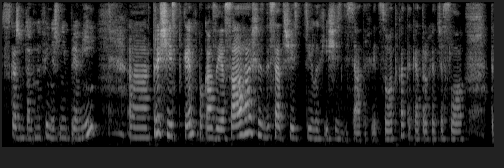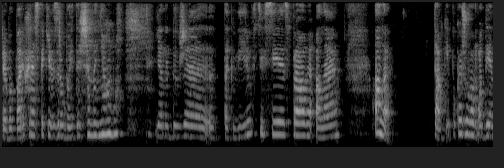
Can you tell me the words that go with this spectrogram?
скажімо так, на фінішній прямій. Е, Три шістки показує сага, 66,6%. Таке трохи число. Треба пару хрестиків зробити ще на ньому. Я не дуже е, так вірю в ці всі справи, але. але. Так, і покажу вам один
